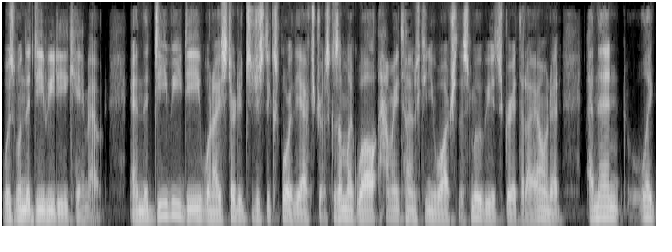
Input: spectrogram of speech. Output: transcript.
was when the DVD came out. And the DVD, when I started to just explore the extras, because I'm like, well, how many times can you watch this movie? It's great that I own it. And then like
